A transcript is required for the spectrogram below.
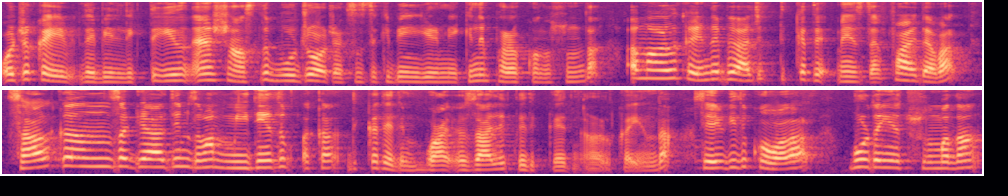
Ocak ayı ile birlikte yılın en şanslı burcu olacaksınız 2022'nin para konusunda. Ama Aralık ayında birazcık dikkat etmenizde fayda var. Sağlık alanınıza geldiğim zaman midenize mutlaka dikkat edin. Bu ay özellikle dikkat edin Aralık ayında. Sevgili kovalar Burada yine tutulmadan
